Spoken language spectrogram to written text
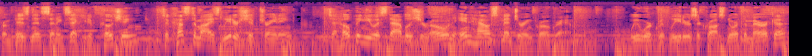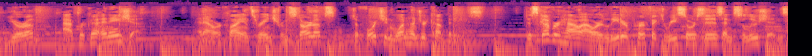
from business and executive coaching to customized leadership training to helping you establish your own in-house mentoring program. We work with leaders across North America, Europe, Africa, and Asia. And our clients range from startups to Fortune 100 companies. Discover how our Leader Perfect resources and solutions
